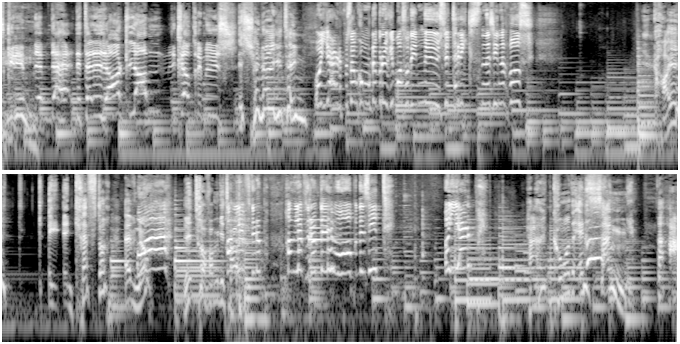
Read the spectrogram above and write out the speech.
Skrem dem! Det er- Dette er et rart land! Klatremus! Jeg skjønner ingenting. Og hjelpe som kommer til å bruke masse av de musetriksene sine på oss! Har jeg et eh, eh, krefter, evner. Jeg tar fram Han gitaren. løfter opp, han løfter opp det våpenet sitt! Og hjelp! Her kommer det en sang. Haha.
